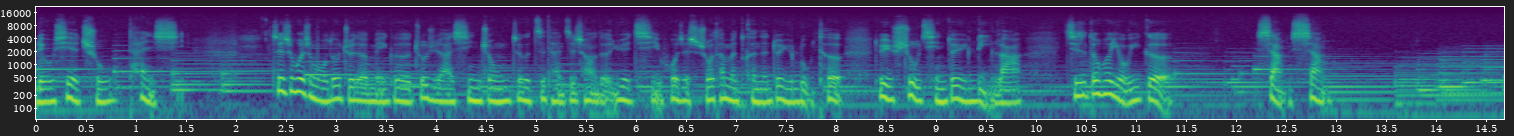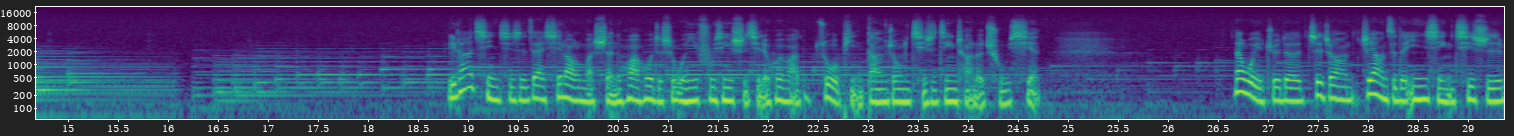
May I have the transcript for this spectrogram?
流泻出叹息。这是为什么？我都觉得每个作曲家心中这个自弹自唱的乐器，或者是说他们可能对于鲁特、对于竖琴、对于里拉，其实都会有一个想象。里拉琴其实在希腊罗马神话或者是文艺复兴时期的绘画作品当中，其实经常的出现。那我也觉得这张这样子的音型，其实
